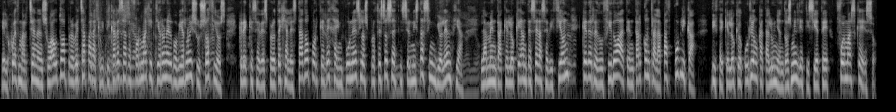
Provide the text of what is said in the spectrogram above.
El juez Marchena en su auto aprovecha para criticar esa reforma que hicieron el Gobierno y sus socios. Cree que se desprotege al Estado porque deja impunes los procesos secesionistas sin violencia. Lamenta que lo que antes era sedición quede reducido a atentar contra la paz pública. Dice que lo que ocurrió en Cataluña en 2017 fue más que eso.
